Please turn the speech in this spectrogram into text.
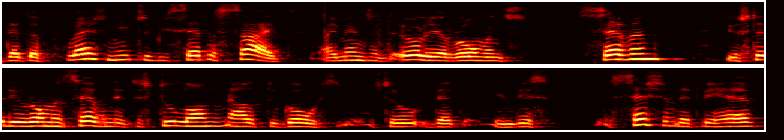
that the flesh needs to be set aside. I mentioned earlier Romans 7, you study Romans 7, it is too long now to go through that in this session that we have,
